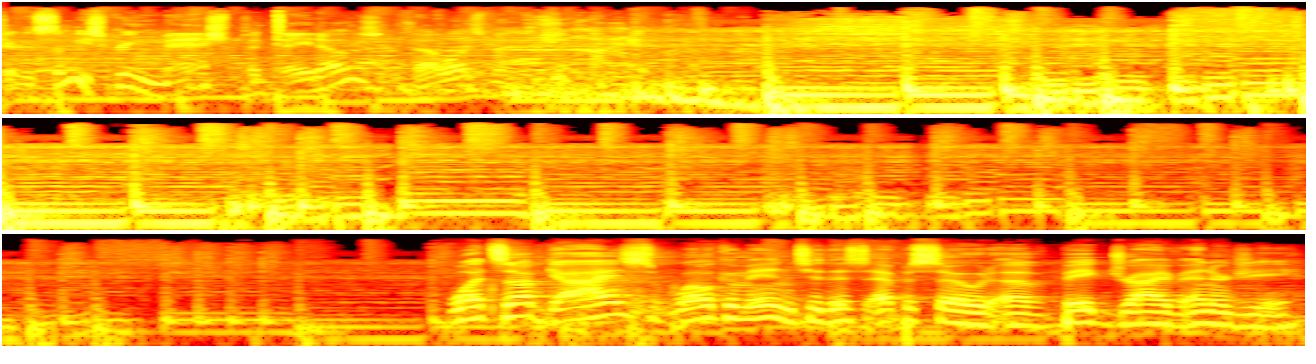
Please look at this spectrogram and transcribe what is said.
Ground. What was that, Chair? Did somebody scream mashed potatoes? That was mashed. What's up, guys? Welcome into this episode of Big Drive Energy.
